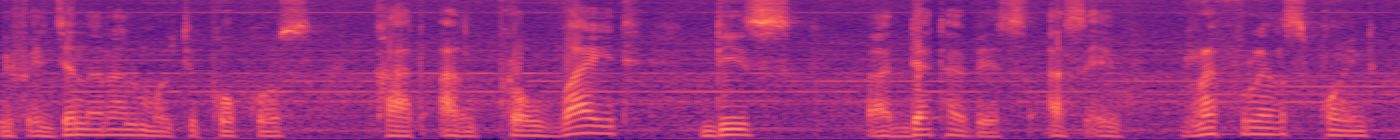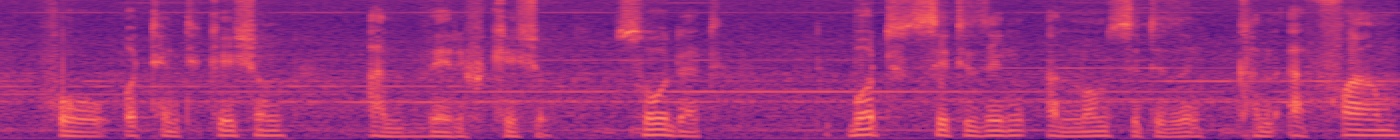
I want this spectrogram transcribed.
with a general multipurpose card and provide this uh, database as a reference point for authentication and verification so that both citizen and non-citizen can affirm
